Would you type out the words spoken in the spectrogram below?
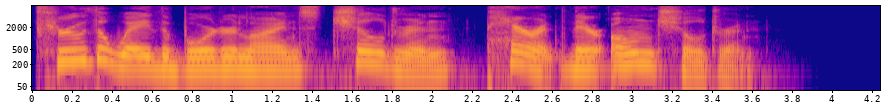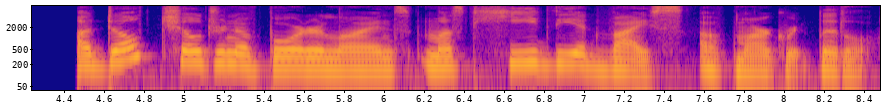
through the way the borderline's children parent their own children. Adult children of borderlines must heed the advice of Margaret Little.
